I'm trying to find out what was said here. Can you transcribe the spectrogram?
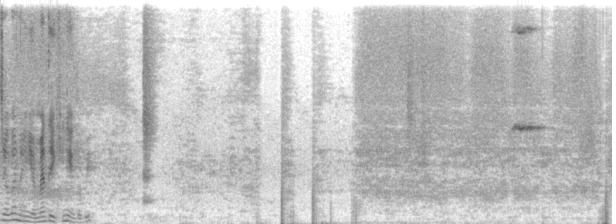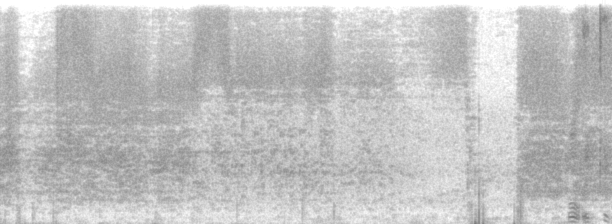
जगह नहीं है मैं देखी नहीं है कभी ओ एक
